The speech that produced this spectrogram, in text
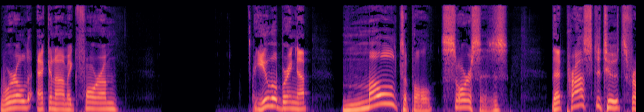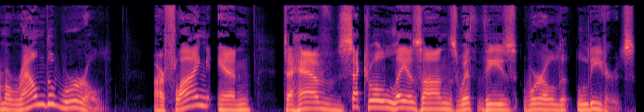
World Economic Forum, you will bring up multiple sources that prostitutes from around the world are flying in to have sexual liaisons with these world leaders.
